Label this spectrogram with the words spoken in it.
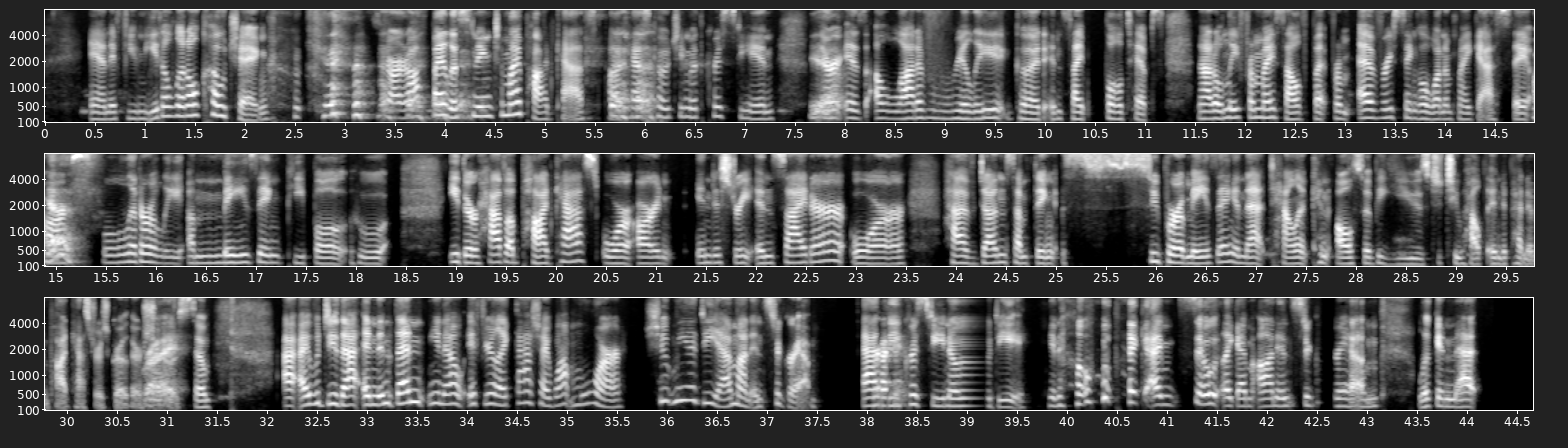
and if you need a little coaching, start off by listening to my podcast, Podcast Coaching with Christine. Yeah. There is a lot of really good, insightful tips, not only from myself, but from every single one of my guests. They yes. are literally amazing people who either have a podcast or are an industry insider or have done something super amazing and that talent can also be used to help independent podcasters grow their right. shows so I, I, would do that and, and, then you know if you're like gosh i want more shoot me a dm on instagram at right. the christine od you know like i'm so like i'm on instagram looking at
